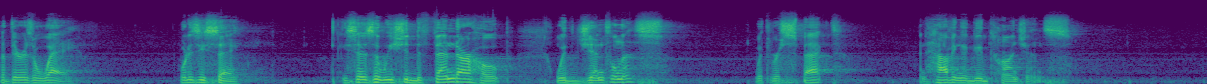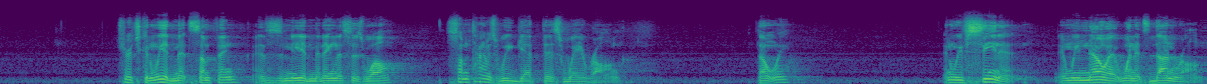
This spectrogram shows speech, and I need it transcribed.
But there is a way. What does he say? He says that we should defend our hope with gentleness, with respect, and having a good conscience. Church, can we admit something? This is me admitting this as well. Sometimes we get this way wrong don't we? And we've seen it, and we know it when it's done wrong.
